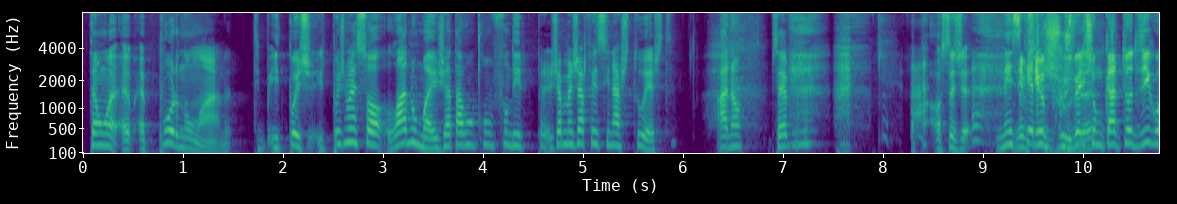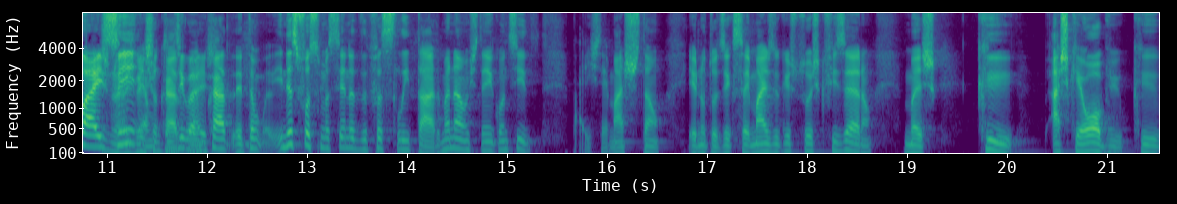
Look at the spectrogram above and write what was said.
estão a, a- a pôr num lar tipo, e, depois, e depois não é só lá no meio já estavam a confundir. Já, mas já vacinaste tu este? Ah, não, percebes? Ou seja, nem sequer porque os ajuda. velhos são um bocado todos iguais, não é? Os Sim, velhos é um são todos é iguais. bocado. Então, ainda se fosse uma cena de facilitar, mas não, isto tem acontecido. Pá, isto é má gestão. Eu não estou a dizer que sei mais do que as pessoas que fizeram, mas que acho que é óbvio que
